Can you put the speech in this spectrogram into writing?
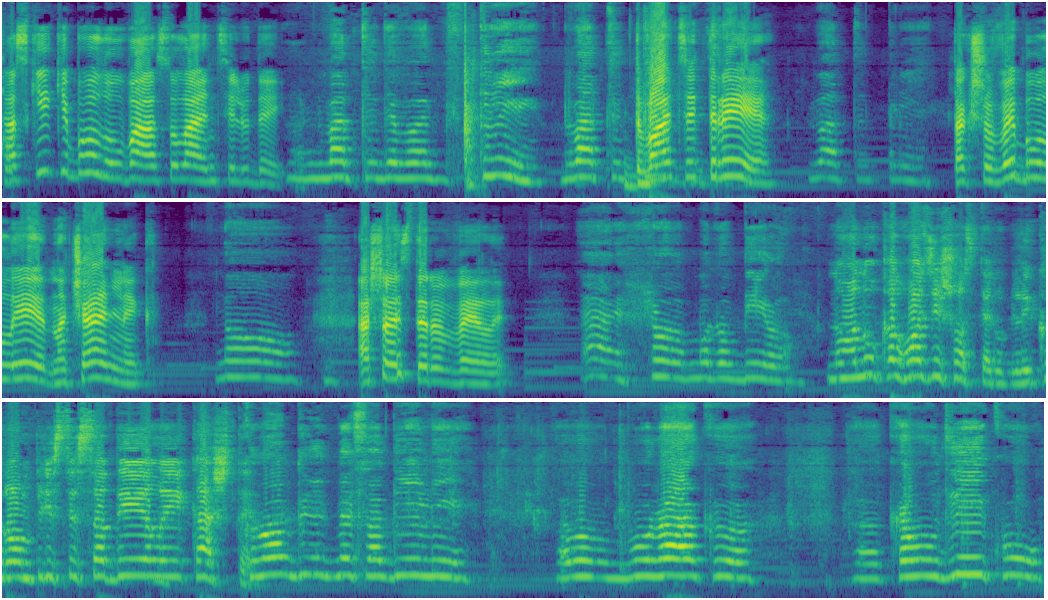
А скільки було у вас у ланці людей? 23. 23. 23. 23. Так що ви були начальник. Ну, А щось ти робили? а що ми робили? Ну, а ну в колгозі що сте робили? Кромплі сте садили, кажте. Кромплі не садили, е, бурак, е, каудику.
